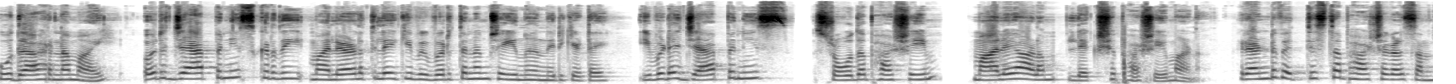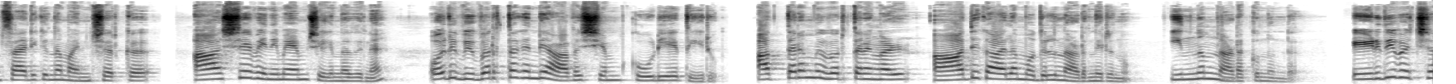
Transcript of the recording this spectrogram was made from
ഉദാഹരണമായി ഒരു ജാപ്പനീസ് കൃതി മലയാളത്തിലേക്ക് വിവർത്തനം ചെയ്യുന്നു എന്നിരിക്കട്ടെ. ഇവിടെ ജാപ്പനീസ് ശ്രോതഭാഷയും മലയാളം ലക്ഷ്യഭാഷയുമാണ്. രണ്ട് വ്യത്യസ്ത ഭാഷകൾ സംസാരിക്കുന്ന മനുഷ്യർക്ക് ആശയവിനിമയം ചെയ്യുന്നതിന് ഒരു വിവർത്തകന്റെ ആവശ്യം കൂടിയേ തീരൂ. അത്തരം വിവർത്തനങ്ങൾ ആദ്യകാലം മുതൽ നടന്നിരുന്നു. ഇന്നും നടക്കുന്നുണ്ട്. എഴുതി വെച്ച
